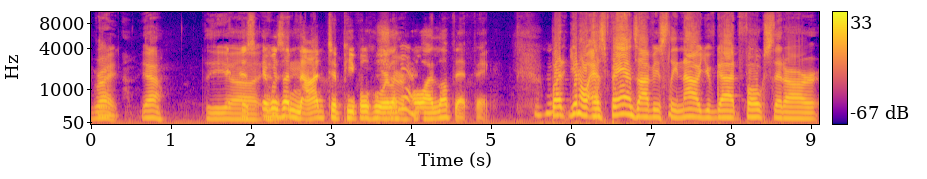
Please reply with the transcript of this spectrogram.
right. Yeah. The It was- uh, it was a nod to people who are Sure. like, "Oh, I love that thing." But you know, as fans, obviously now you've got folks that are,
